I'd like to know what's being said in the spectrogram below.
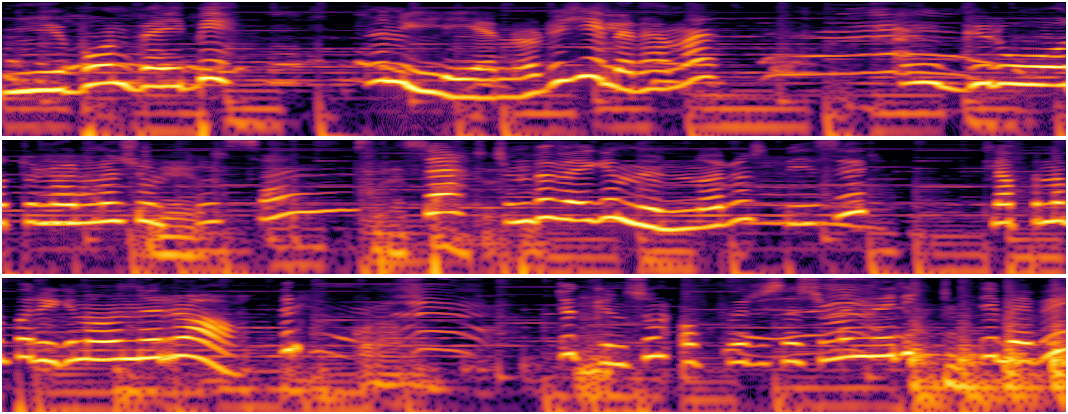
Newborn baby. Hun ler når du kiler henne. Hun gråter når hun er sulten. Se, hun beveger munnen når hun spiser. Klapp henne på ryggen og hun raper. Dukken som oppfører seg som en riktig baby.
